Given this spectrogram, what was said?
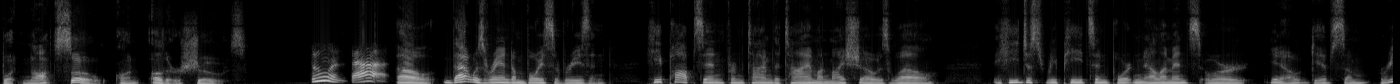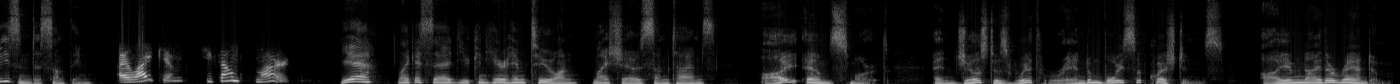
but not so on other shows. Who is that? Oh, that was random voice of reason. He pops in from time to time on my show as well. He just repeats important elements or, you know, gives some reason to something. I like him. He sounds smart. Yeah, like I said, you can hear him too on my shows sometimes. I am smart, and just as with random voice of questions, I am neither random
